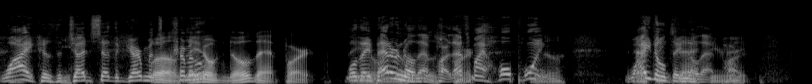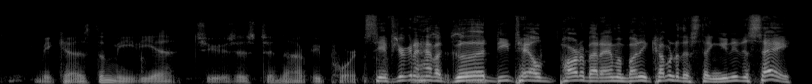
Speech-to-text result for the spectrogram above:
Why? Because the judge said the government's well, criminal. they don't know that part. well, they, better know, that those part. That's my parts, whole you point. know. Why don't they know that part? right. Because the media chooses to not report. See, if you're going to have a good, detailed part about Ammon Bundy coming to this thing, you need to say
